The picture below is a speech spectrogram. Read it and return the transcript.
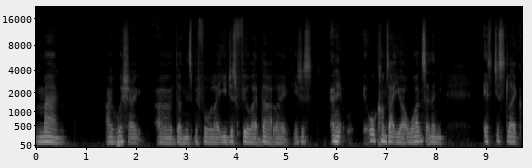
man, I wish I uh done this before. Like you just feel like that. Like it's just and it it all comes at you at once and then it's just like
